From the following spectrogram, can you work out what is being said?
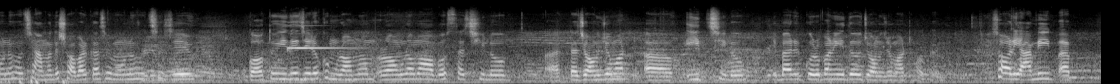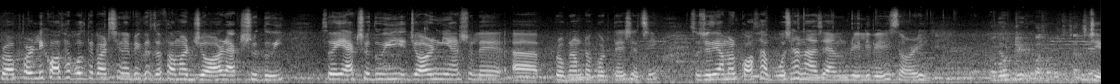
মনে হচ্ছে আমাদের সবার কাছে মনে হচ্ছে যে গত ঈদে যেরকম রমরম রমরমা অবস্থা ছিল একটা জমজমাট ঈদ ছিল এবার কোরবানি ঈদেও জমজমাট হবে। সরি আমি প্রপারলি কথা বলতে পারছি না বিকজ অফ আমার জ্বর একশো দুই। সো এই একশো দুই জ্বর নিয়ে আসলে প্রোগ্রামটা করতে এসেছি। সো যদি আমার কথা বোঝা না যায় I am really very sorry ji.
